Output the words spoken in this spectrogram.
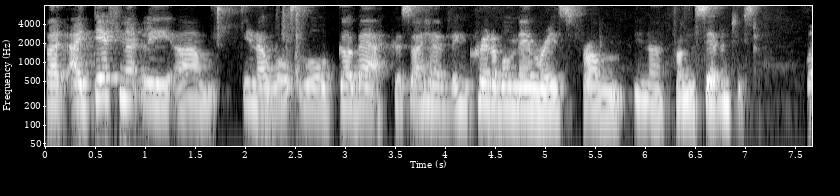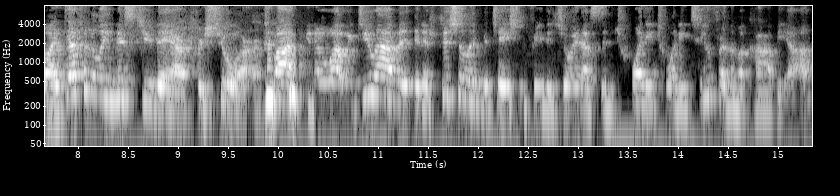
but I definitely, um, you know, will will go back because I have incredible memories from, you know, from the 70s. Well, I definitely missed you there for sure. But you know what? We do have an official invitation for you to join us in 2022 for the Maccabiah.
